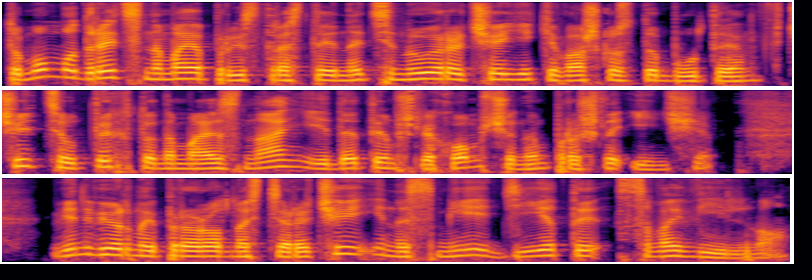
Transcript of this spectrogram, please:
Тому мудрець не має пристрастей, не цінує речей, які важко здобути, вчиться у тих, хто не має знань і йде тим шляхом, що ним пройшли інші. Він вірний природності речей і не сміє діяти свавільно.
